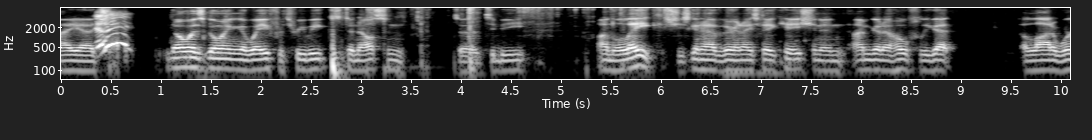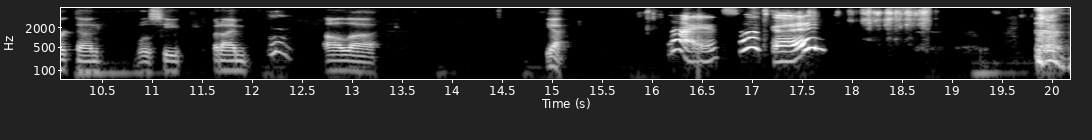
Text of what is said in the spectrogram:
i uh really? noah's going away for three weeks to nelson to, to be on the lake. She's going to have a very nice vacation, and I'm going to hopefully get a lot of work done. We'll see, but I'm, I'll, uh, yeah. Nice. Well, that's good.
